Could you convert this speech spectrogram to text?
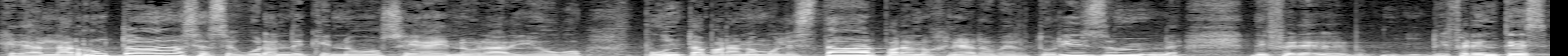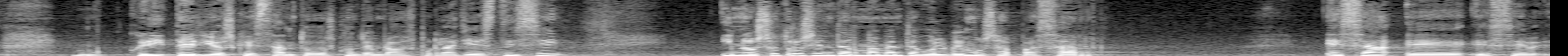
crean la ruta, se aseguran de que no sea en horario punta para no molestar, para no generar overtourism, diferentes criterios que están todos contemplados por la GSTC. Y nosotros internamente volvemos a pasar eh, ese,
